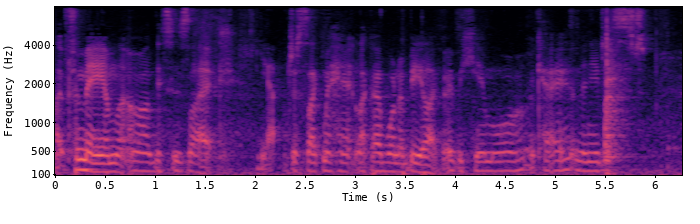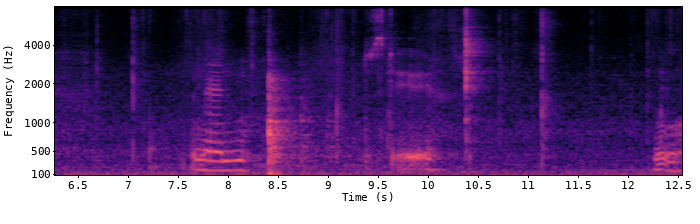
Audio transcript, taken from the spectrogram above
Like for me, I'm like, oh, this is like Yeah. just like my hand. Like I want to be like over here more. Okay, and then you just and then just do. Ooh.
